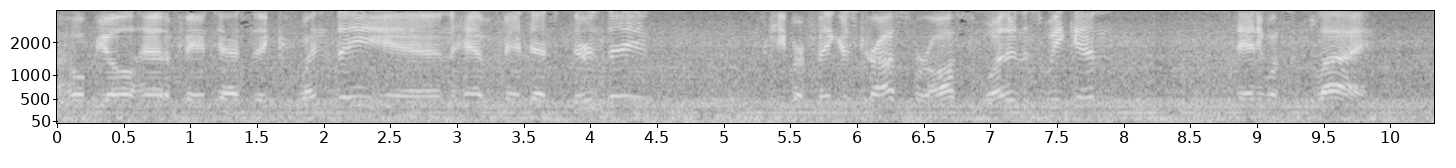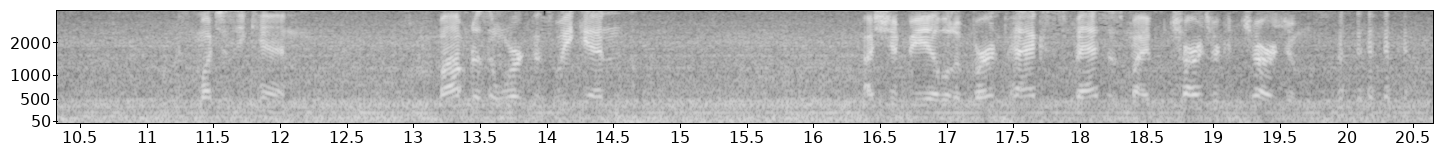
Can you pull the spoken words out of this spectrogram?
I hope you all had a fantastic Wednesday and have a fantastic Thursday. Let's keep our fingers crossed for awesome weather this weekend. Because Daddy wants to fly as much as he can. His mom doesn't work this weekend. I should be able to burn packs as fast as my charger can charge them.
